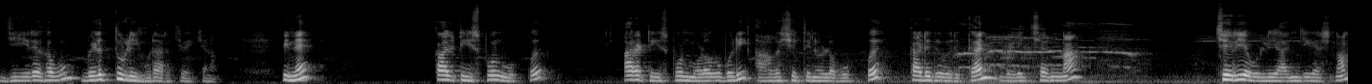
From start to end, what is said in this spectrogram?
ജീരകവും വെളുത്തുള്ളിയും കൂടെ അരച്ച് വയ്ക്കണം. പിന്നെ കാൽ ടീസ്പൂൺ ഉപ്പ് അര ടീസ്പൂൺ മുളക് പൊടി ആവശ്യത്തിനുള്ള ഉപ്പ് കടുക് വറുക്കാൻ വെളിച്ചെണ്ണ ചെറിയ ഉള്ളി അഞ്ച് കഷ്ണം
